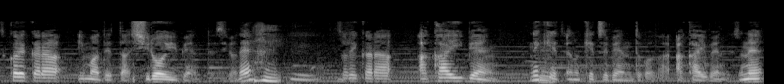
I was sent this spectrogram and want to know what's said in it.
それから、今出た白い便ですよね。はい。うん。それから、赤い便。ね、うん血あの血便とかが赤い便ですね。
